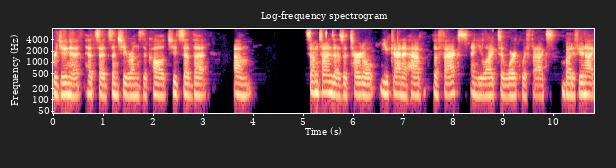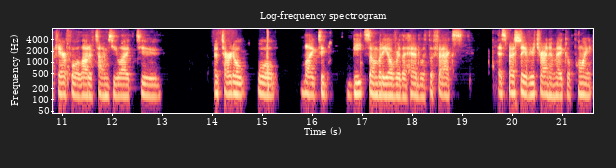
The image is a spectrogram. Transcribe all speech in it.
Regina had said since she runs the call, she said that um, sometimes as a turtle, you kind of have the facts and you like to work with facts. But if you're not careful, a lot of times you like to, a turtle will like to beat somebody over the head with the facts, especially if you're trying to make a point.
